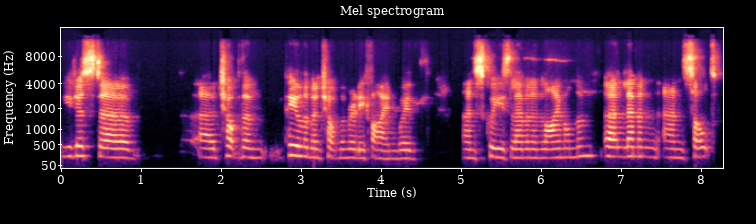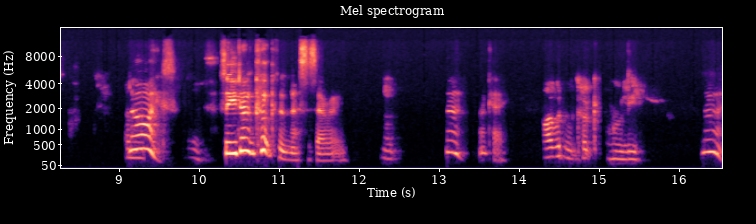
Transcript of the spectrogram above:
you just uh, uh, chop them, peel them, and chop them really fine with, and squeeze lemon and lime on them, uh, lemon and salt. And Nice. So you don't cook them necessarily? No. No, okay. I wouldn't cook really. No,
